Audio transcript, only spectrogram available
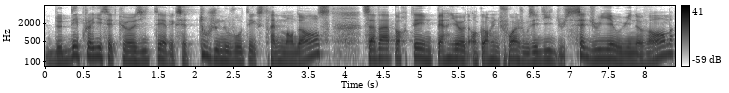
de déployer cette curiosité avec cette touche de nouveauté extrêmement dense, ça va apporter une période, encore une fois, je vous ai dit, du 7 juillet au 8 novembre,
